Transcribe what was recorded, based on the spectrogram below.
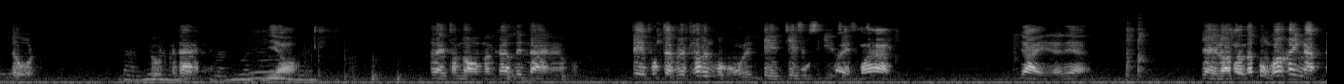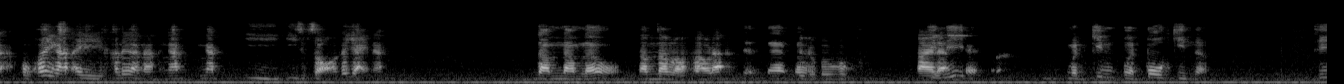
เลยโดด ดันให้โดมัดนก็ได้ ดันให้มันเดี๋ยว อะไรทำนองนั้นก็เล่นได้นะครับผมเจผมแต่ถ้าเป็นผมผมเลยเจเจสิบสี่ใหเจญ่มาก ใหญ่นะเนี่ย ใหญ่เหรอแต่แล้วผมก็ค่อยงัดอะผมค่อยงัดไอ้เขาเรียกอะไรนะงัดงัด e e สิบสองก็ใหญ่นะ ดำนำแล้วนำนำเหรอเอาละเจ็ดแต้มไม่แล้วรู้ผมตายแล้วกินนี่เหมือนกินเหมือนโปกินอะ ที่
